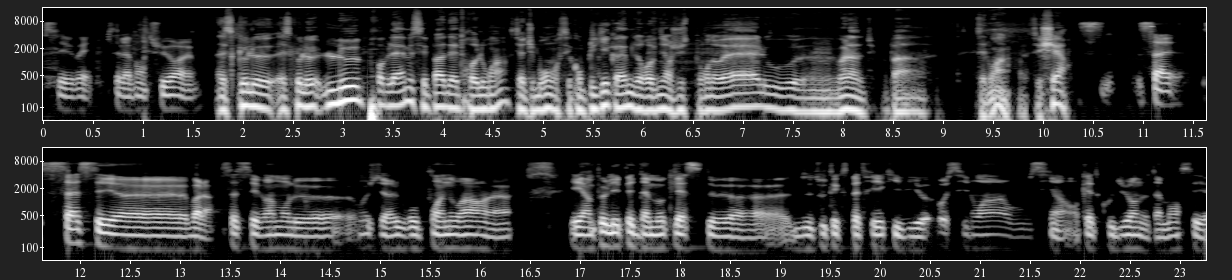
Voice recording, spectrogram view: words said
c'est ouais, l'aventure. Est-ce que, le, est -ce que le, le problème, c'est pas d'être loin? C'est-à-dire, bon, c'est compliqué quand même de revenir juste pour Noël, ou voilà, tu peux pas. C'est loin, c'est cher. Ça, ça c'est euh, voilà, ça c'est vraiment le, moi je dirais le gros point noir euh, et un peu l'épée de Damoclès de euh, de tout expatrié qui vit aussi loin ou si en cas de coup dur notamment c'est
